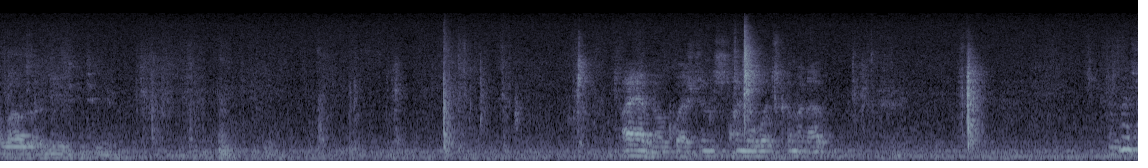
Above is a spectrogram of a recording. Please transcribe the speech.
allow the meeting to continue. I have no questions. I know what's coming up. Okay.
